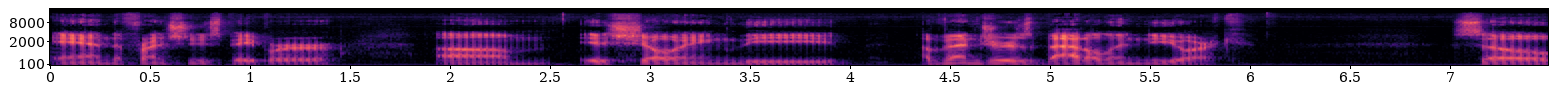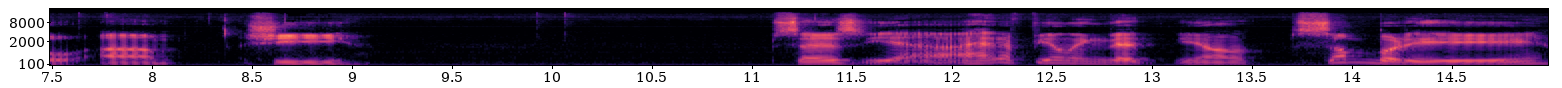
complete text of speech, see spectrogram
and the French newspaper um, is showing the Avengers battle in New York. So um, she says, "Yeah, I had a feeling that you know somebody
